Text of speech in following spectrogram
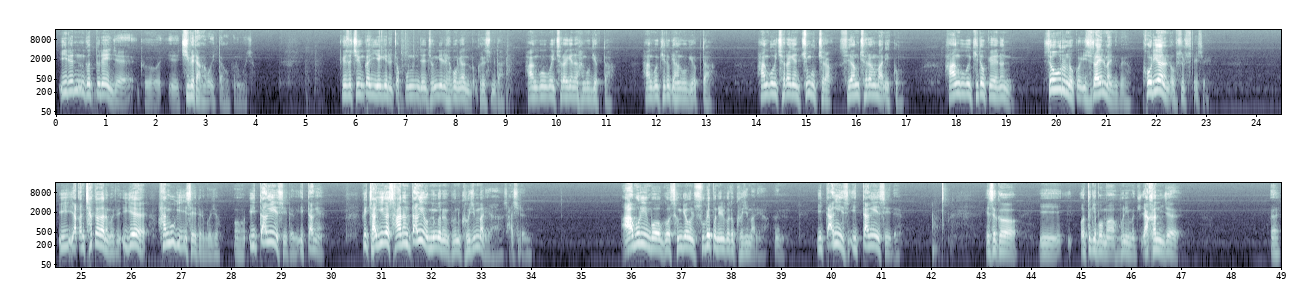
이런 것들에 이제 그 지배당하고 있다고 보는 거죠. 그래서 지금까지 얘기를 조금 이제 정리를 해보면 그렇습니다. 한국의 철학에는 한국이 없다. 한국 기독교 한국이 없다. 한국의 철학에는 중국 철학, 서양 철학만 있고 한국의 기독교에는 서울은 없고 이스라엘만 있는 거예요. 코리아는 없을 수도 있어요. 이 약간 착각하는 거죠. 이게 한국이 있어야 되는 거죠. 어, 이 땅에 있어야 돼요. 이 땅에. 그 자기가 사는 땅이 없는 거는 그건 거짓말이야. 사실은. 아무리 뭐 그 성경을 수백 번 읽어도 거짓말이야. 이 땅에 있어. 이 땅에 있어야 돼. 그래서 그, 이, 어떻게 보면 흔히 뭐 약간 이제, 예?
